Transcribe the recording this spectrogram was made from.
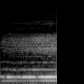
He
